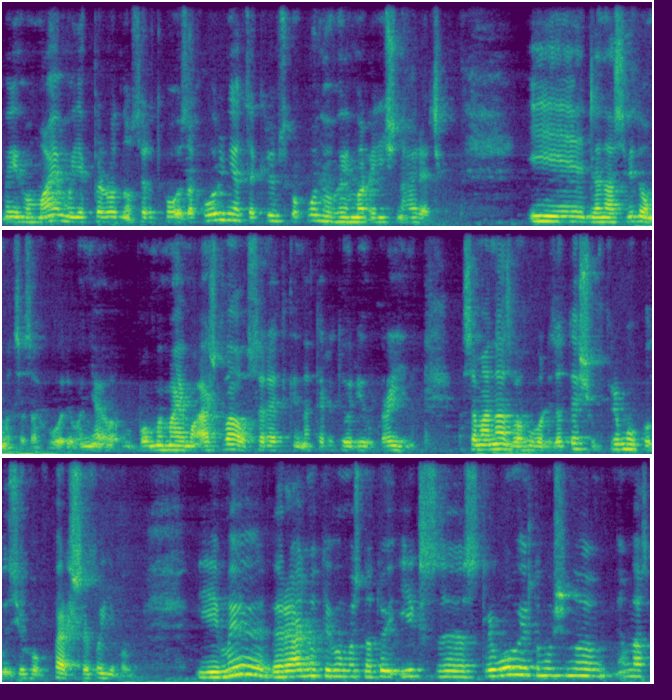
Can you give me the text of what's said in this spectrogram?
ми його маємо як природного середкового захворювання. Це кримсько конго геморагічна гарячка. І для нас відомо це захворювання, бо ми маємо аж два осередки на території України. Сама назва говорить за те, що в Криму колись його вперше виявили. І ми реально дивимося на той ікс з тривогою, тому що ну, у нас,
